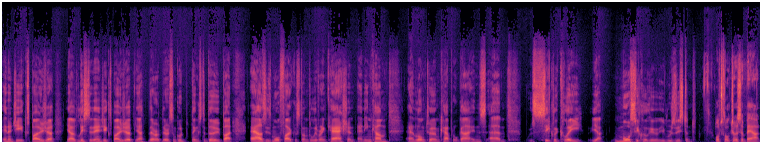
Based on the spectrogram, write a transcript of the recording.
energy exposure, you know, listed energy exposure, yeah, there are, there are some good things to do. But ours is more focused on delivering cash and, and income and long-term capital gains. Um, cyclically, yeah, more cyclically resistant. Well, talk to us about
